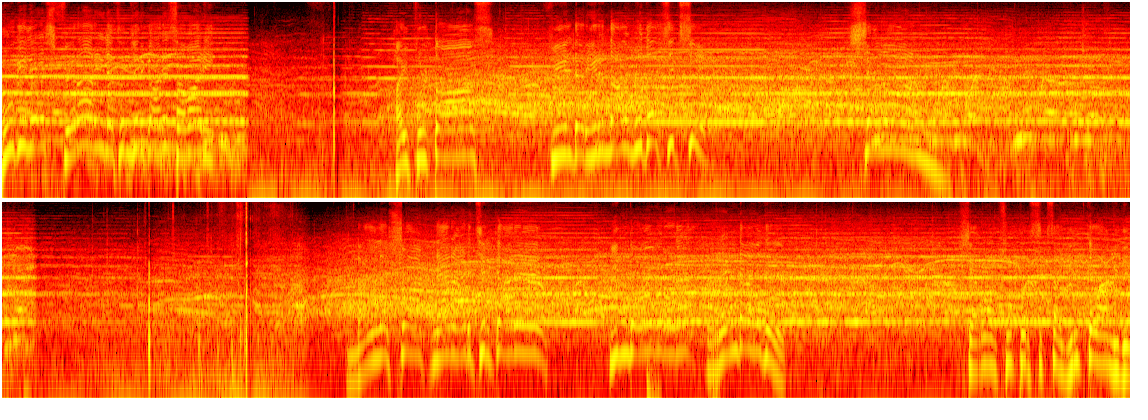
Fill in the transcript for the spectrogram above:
முகிலேஷ் ஃபெராரியில செஞ்சிருக்காரு சவாரி. ஹை ஃபுல் டாஸ் ஃபீல்டர் இருந்தாலும் முதல் சிக்ஸ் ஷரான் நல்ல ஷாட் நேரம் அடிச்சிருக்காரு. இந்த ஓவரோட ரெண்டாவது. ஷெரான் சூப்பர் சிக்ஸா இருக்கலாம் இது.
